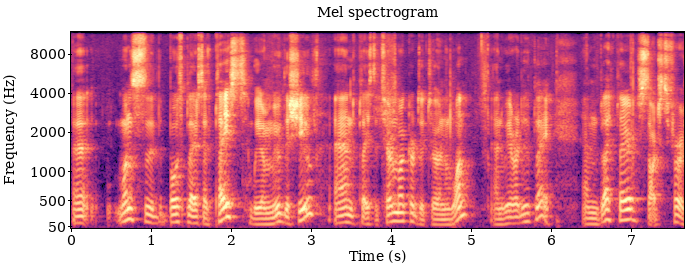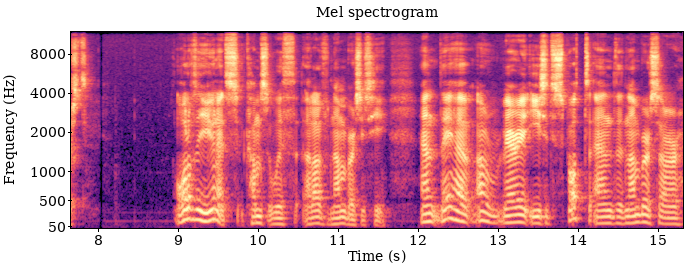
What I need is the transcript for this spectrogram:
Uh, once both players have placed, we remove the shield and place the turn marker to turn 1, and we are ready to play. And black player starts first. All of the units comes with a lot of numbers you see and they have, are very easy to spot and the numbers are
